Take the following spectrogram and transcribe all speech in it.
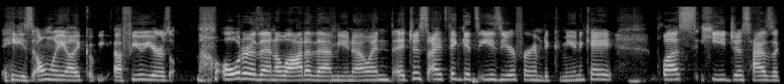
he's only like a few years older than a lot of them, you know, and it just, I think it's easier for him to communicate. Plus, he just has a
